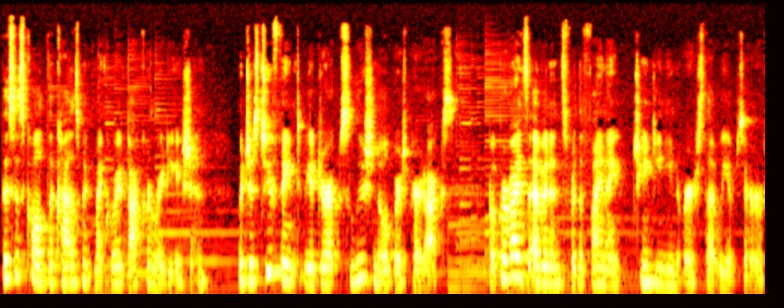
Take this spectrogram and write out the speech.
This is called the cosmic microwave background radiation, which is too faint to be a direct solution to Olbers' paradox, but provides evidence for the finite, changing universe that we observe.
